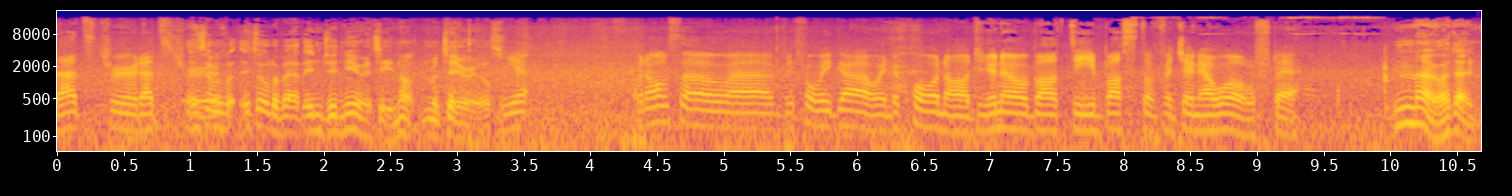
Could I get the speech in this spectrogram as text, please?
That's true. That's true. It's all, it's all about ingenuity, not materials. Yeah. But also, uh, before we go, in the corner, do you know about the bust of Virginia Woolf there? No, I don't.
